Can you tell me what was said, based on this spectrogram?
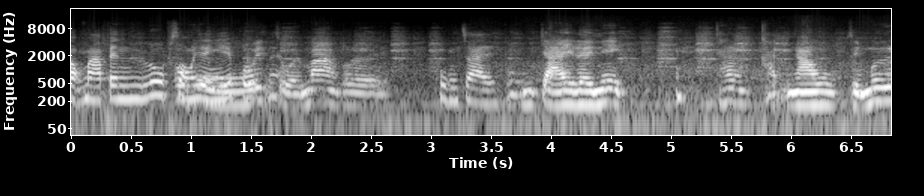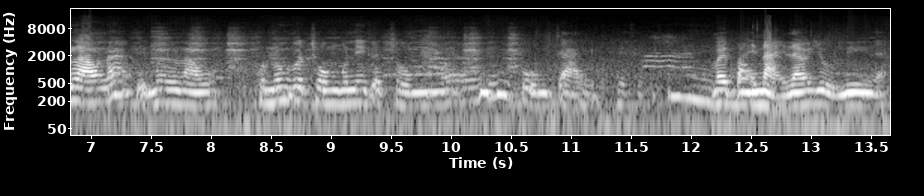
ออกมาเป็นรูปทรงอย่างนี้ปุ๊บโอ้ยเนี่ยสวยมากเลย ภูมิใจ ภูมิใจเลยนี่ถ้าขัดเงาสีมือเรานะสีมือเรา คนนู้นก็ชมคนนี้ก็ชมเอ้ยภูมิใจ ไม่ไปไหนแล้วอยู่นี่เนี่ย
